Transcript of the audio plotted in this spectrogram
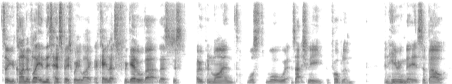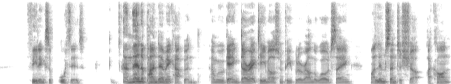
So you're kind of like in this headspace where you're like, "Okay, let's forget all that. Let's just open mind. What's what is actually the problem?" And hearing that it's about feeling supported. And then a pandemic happened, and we were getting direct emails from people around the world saying, My limb center's shut. I can't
